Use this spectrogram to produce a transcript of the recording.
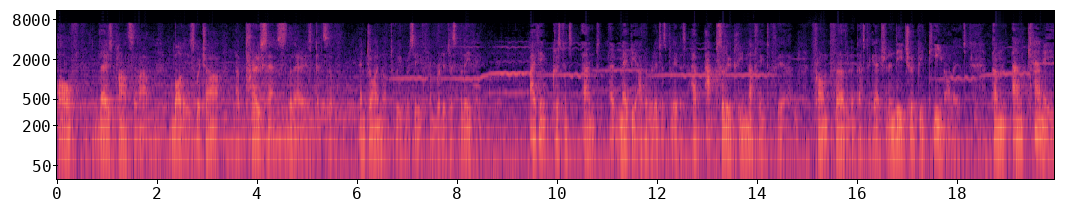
of those parts of our bodies which are a process the various bits of enjoyment we receive from religious believing. I think Christians and uh, maybe other religious believers have absolutely nothing to fear from further investigation, indeed should be keen on it, um, and canny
